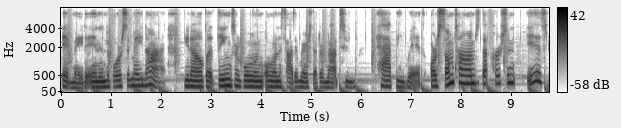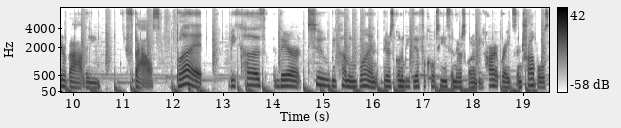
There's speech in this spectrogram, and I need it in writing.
It may end in divorce, it may not, you know, but things are going on inside their marriage that they're not too happy with. Or sometimes that person is your godly spouse, but because they're two becoming one, there's going to be difficulties and there's going to be heartbreaks and troubles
